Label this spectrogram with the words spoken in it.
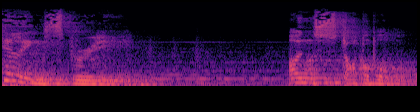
Killing spree. Unstoppable.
